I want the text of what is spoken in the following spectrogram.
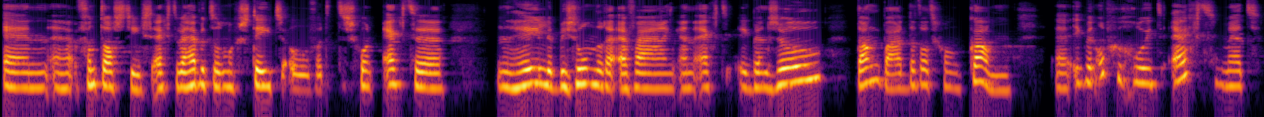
En uh, fantastisch, echt. We hebben het er nog steeds over. Het is gewoon echt een hele bijzondere ervaring. En echt, ik ben zo dankbaar dat dat gewoon kan. Uh, ik ben opgegroeid echt met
